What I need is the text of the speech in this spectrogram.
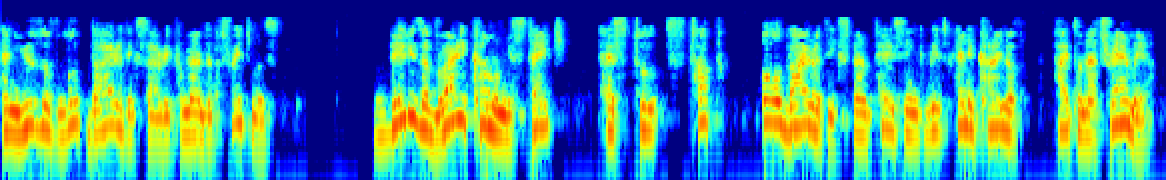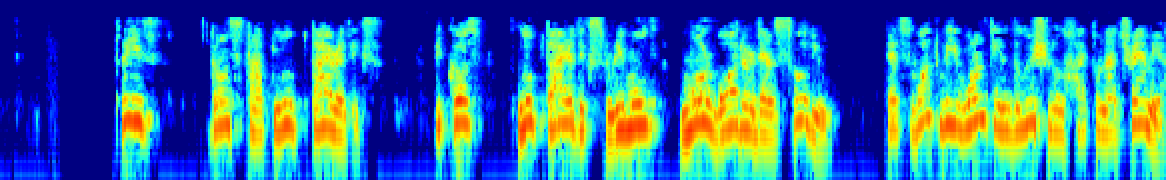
and use of loop diuretics are recommended treatments. There is a very common mistake as to stop all diuretics when facing with any kind of hyponatremia. Please don't stop loop diuretics, because loop diuretics remove more water than sodium. That's what we want in dilutional hyponatremia.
